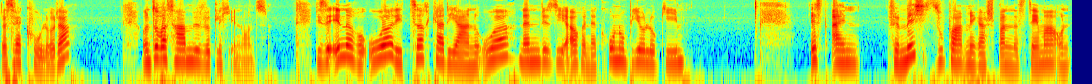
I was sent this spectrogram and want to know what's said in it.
Das wäre cool, oder? Und sowas haben wir wirklich in uns. Diese innere Uhr, die zirkadiane Uhr, nennen wir sie auch in der Chronobiologie, ist ein für mich super mega spannendes Thema und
